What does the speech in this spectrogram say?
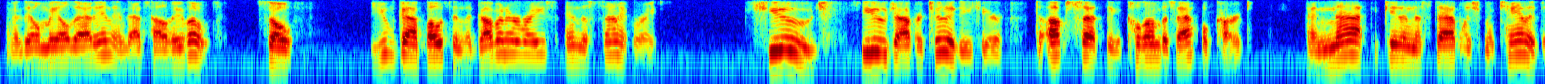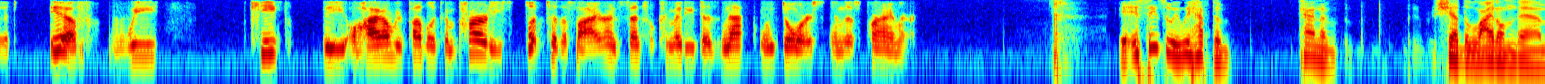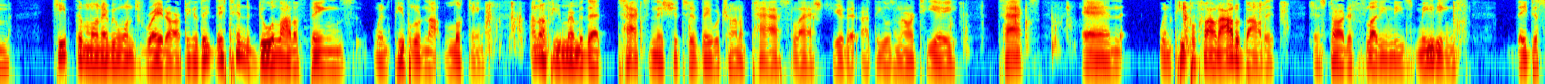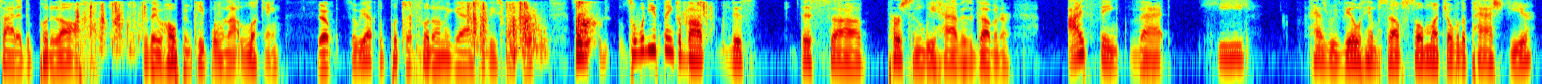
and they'll mail that in and that's how they vote. So you've got both in the governor race and the Senate race. Huge, huge opportunity here to upset the Columbus apple cart and not get an establishment candidate if we keep the Ohio Republican Party's foot to the fire, and Central Committee does not endorse in this primary. It, seems to me we have to kind of shed the light on them, keep them on everyone's radar because they, they tend to do a lot of things when people are not looking. I don't know if you remember that tax initiative they were trying to pass last year that I think it was an RTA tax. And when people found out about it and started flooding these meetings, they decided to put it off because they were hoping people were not looking. Yep. So we have to put the foot on the gas with these people. So, so what do you think about this this uh, person we have as governor? I think that he has revealed himself so much over the past year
